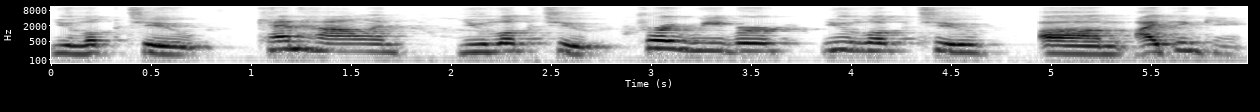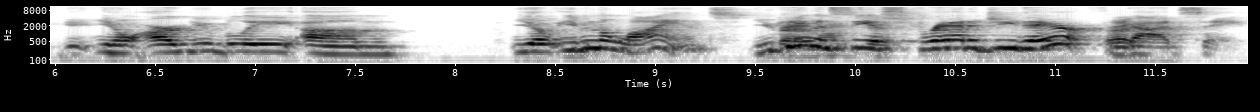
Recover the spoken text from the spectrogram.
You look to Ken Holland. You look to Troy Weaver. You look to um, I think you know, arguably, um, You know, even the Lions. You can't even see a strategy there, for Right. God's sake.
